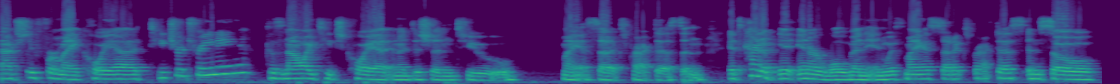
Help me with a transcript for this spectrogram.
actually for my Qoya teacher training because now I teach Qoya in addition to my aesthetics practice, and it's kind of interwoven in with my aesthetics practice. And so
